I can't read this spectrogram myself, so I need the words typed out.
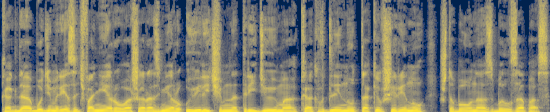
Когда будем резать фанеру, ваши размеры увеличим на 3 дюйма как в длину, так и в ширину, чтобы у нас был запас.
